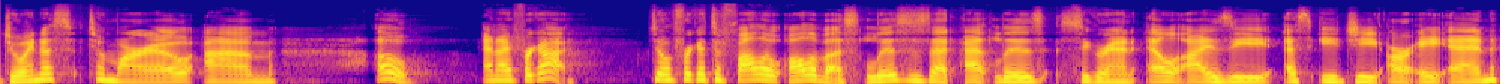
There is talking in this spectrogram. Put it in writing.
join us tomorrow. Um, oh, and I forgot. Don't forget to follow all of us. Liz is at, at Liz Segran, L I Z S E G R A N.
